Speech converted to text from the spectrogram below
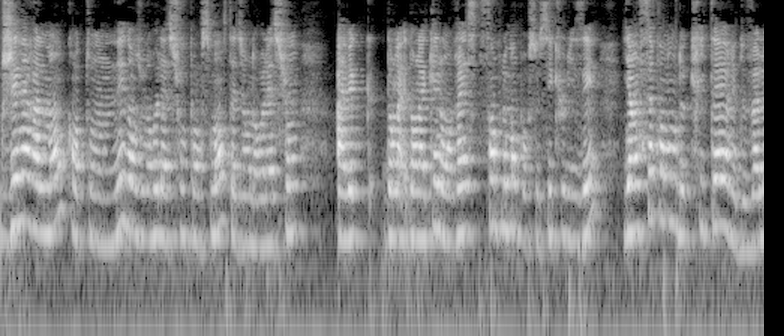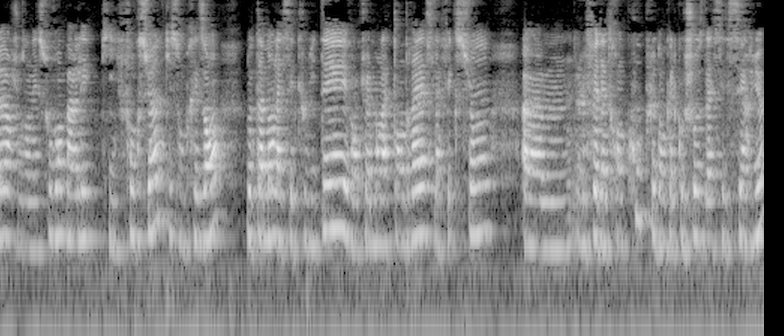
généralement, quand on est dans une relation pansement, c'est-à-dire une relation avec, dans, la, dans laquelle on reste simplement pour se sécuriser, il y a un certain nombre de critères et de valeurs, je vous en ai souvent parlé, qui fonctionnent, qui sont présents, notamment la sécurité, éventuellement la tendresse, l'affection, euh, le fait d'être en couple dans quelque chose d'assez sérieux.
